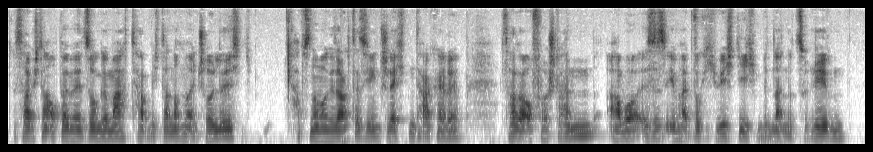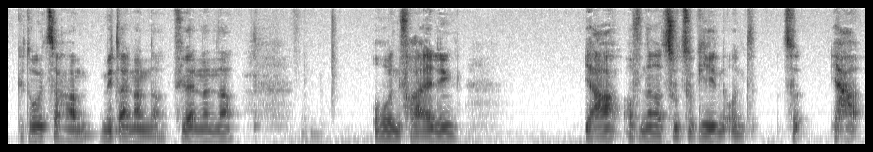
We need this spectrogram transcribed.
Das habe ich dann auch bei meinem Sohn gemacht, habe mich dann nochmal entschuldigt habe es nochmal gesagt, dass ich einen schlechten Tag hatte. Das hat er auch verstanden, aber es ist eben halt wirklich wichtig, miteinander zu reden, Geduld zu haben, miteinander, füreinander und vor allen Dingen, ja, aufeinander zuzugehen und zu, ja,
